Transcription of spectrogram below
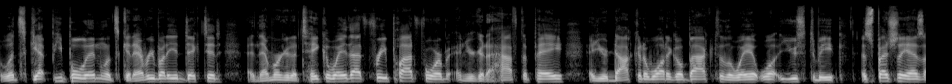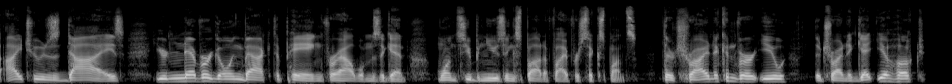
let's get people in, let's get everybody addicted, and then we're going to take away that free platform and you're going to have to pay and you're not going to want to go back to the way it used to be, especially as iTunes dies. You're never going back to paying for albums again once you've been using Spotify for 6 months. They're trying to convert you, they're trying to get you hooked,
